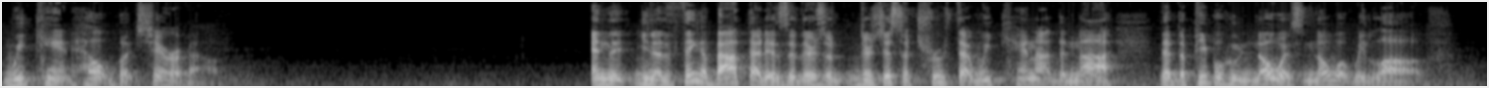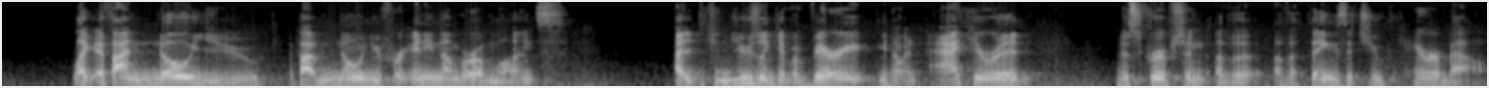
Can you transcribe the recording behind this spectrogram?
we can't help but share about. And the, you know, the thing about that is that there's, a, there's just a truth that we cannot deny that the people who know us know what we love. Like, if I know you, if I've known you for any number of months, I can usually give a very, you know, an accurate description of the, of the things that you care about,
